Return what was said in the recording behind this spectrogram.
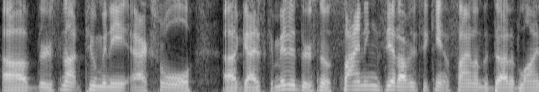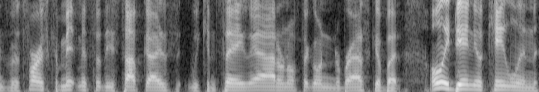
Uh, there's not too many actual uh, guys committed. There's no signings yet. Obviously, you can't sign on the dotted lines. But as far as commitments of these top guys, we can say, yeah, I don't know if they're going to Nebraska, but only Daniel Kaelin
